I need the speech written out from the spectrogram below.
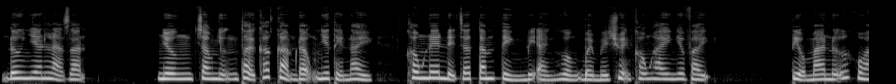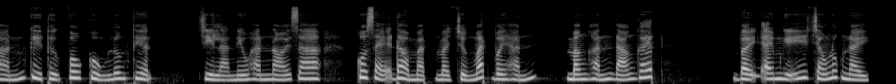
đương nhiên là giận. Nhưng trong những thời khắc cảm động như thế này, không nên để cho tâm tình bị ảnh hưởng bởi mấy chuyện không hay như vậy. Tiểu ma nữ của hắn kỳ thực vô cùng lương thiện. Chỉ là nếu hắn nói ra, cô sẽ đỏ mặt mà trừng mắt với hắn, mắng hắn đáng ghét. Vậy em nghĩ trong lúc này,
